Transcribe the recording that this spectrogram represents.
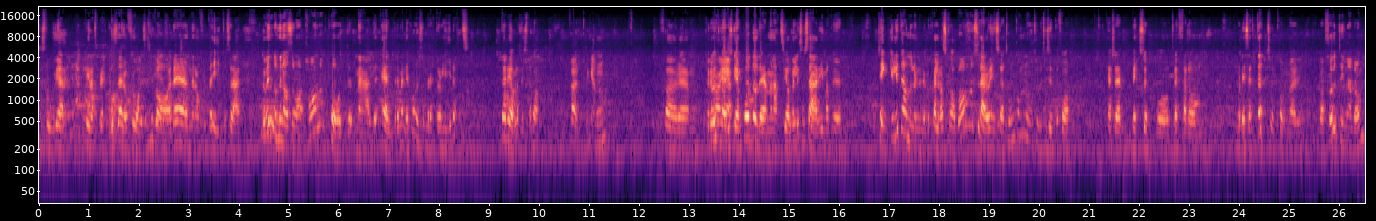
historier, deras berättelser och fråga hur var det när de flyttade hit och sådär. Jag vet inte om det är någon som har, har någon podd med äldre människor som berättar om livet. Det hade jag velat lyssna på. Verkligen. Mm. För, um, för det var inte med att vi göra en podd av det men att jag vill liksom såhär i och med att nu tänker lite annorlunda när vi själva ska ha barn och sådär och inser att hon kommer nog troligtvis inte få kanske växa upp och träffa dem på det sättet. Hon kommer vara född innan de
